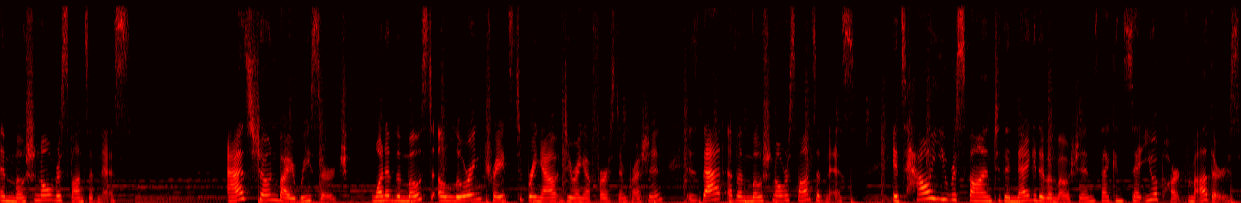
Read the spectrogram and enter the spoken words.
Emotional responsiveness. As shown by research, one of the most alluring traits to bring out during a first impression is that of emotional responsiveness. It's how you respond to the negative emotions that can set you apart from others.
